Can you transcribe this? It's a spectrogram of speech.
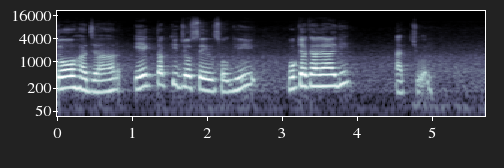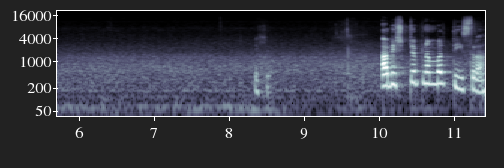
2001 तक की जो सेल्स होगी, वो क्या कहलाएगी? एक्चुअल देखिए। अब स्टेप नंबर तीसरा।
